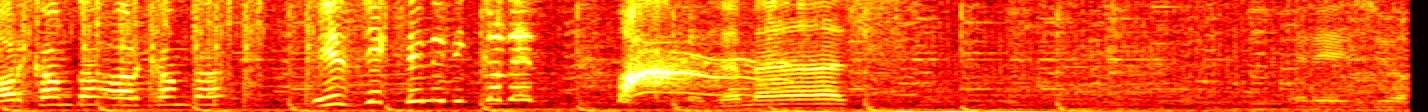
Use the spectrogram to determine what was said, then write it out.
Arkamda arkamda. Ezecek seni dikkat et. Ezemez. Nereye eziyor?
